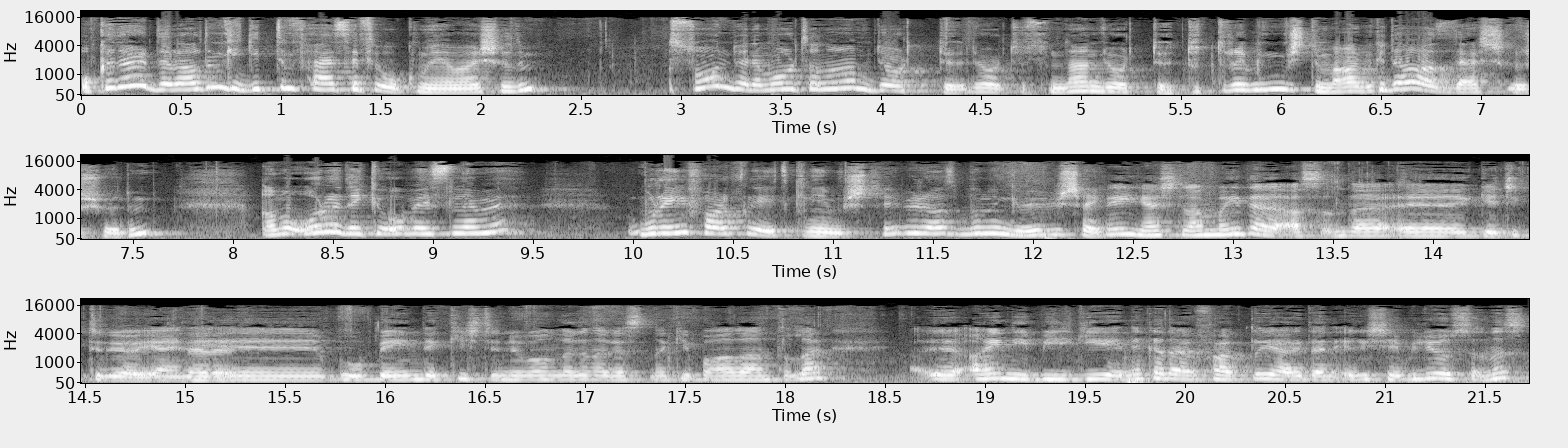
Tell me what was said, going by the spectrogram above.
O kadar daraldım ki gittim felsefe okumaya başladım. Son dönem ortalamam dörttü. Dört üstünden dörttü. Tutturabilmiştim. Halbuki daha az ders çalışıyordum. Ama oradaki o besleme burayı farklı etkilemişti. Biraz bunun gibi bir şey. Ve yaşlanmayı da aslında e, geciktiriyor. Yani evet. e, bu beyindeki işte nöronların arasındaki bağlantılar e, aynı bilgiye ne kadar farklı yerden erişebiliyorsanız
